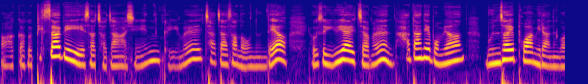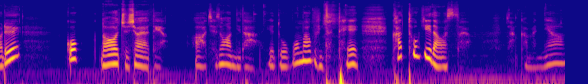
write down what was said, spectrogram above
어, 아까 그 픽사베이에서 저장하신 그림을 찾아서 넣었는데요. 여기서 유의할 점은 하단에 보면 문서의 포함이라는 거를 꼭 넣어 주셔야 돼요. 아, 죄송합니다. 녹음하고 있는데 카톡이 나왔어요. 잠깐만요.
